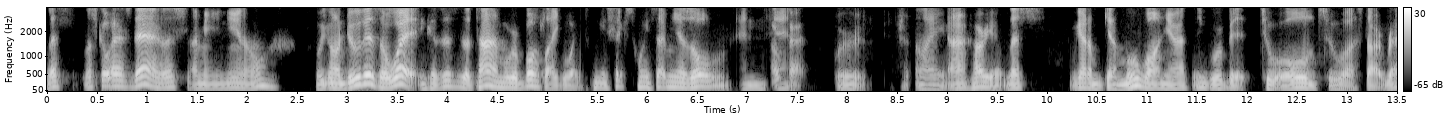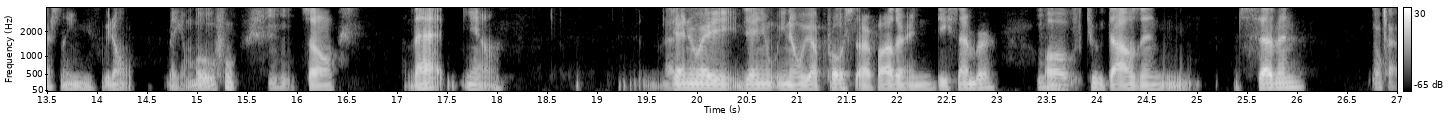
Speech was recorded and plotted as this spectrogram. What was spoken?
let's let's go ask dad. Let's, I mean, you know, we gonna do this or what? Because this is a time we were both like what 26, 27 years old, and, and we're like, "Ah, hurry up, let's we gotta get a move on here. I think we're a bit too old to uh, start wrestling if we don't make a move. Mhm. So that you know, That's- January, January, you know, we approached our father in December Mhm. of 2007 Okay.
